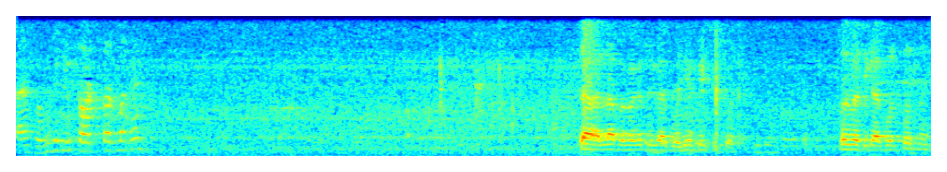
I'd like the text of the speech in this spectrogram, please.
આ ઘણી બધી શોર્ટકટમાં છે ને. ચાલ અલ્લાહ ભગવાન તું કાંઈ બોલીએ કઈ ચૂકો ભગવતી કાંઈ બોલતો જ નહીં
